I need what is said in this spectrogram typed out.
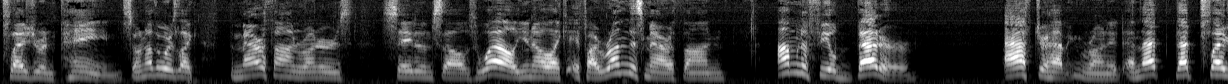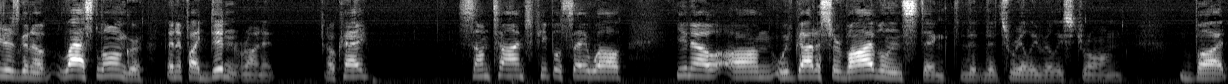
pleasure and pain. So, in other words, like the marathon runners say to themselves, well, you know, like if I run this marathon, I'm going to feel better after having run it, and that, that pleasure is going to last longer than if I didn't run it. Okay? Sometimes people say, well, you know, um, we've got a survival instinct that, that's really, really strong. But,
